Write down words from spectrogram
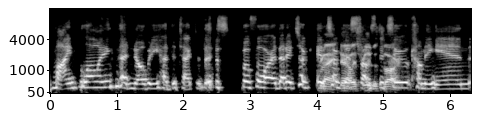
mind blowing that nobody had detected this before. That it took it Right, took no, this it's really substitute coming in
